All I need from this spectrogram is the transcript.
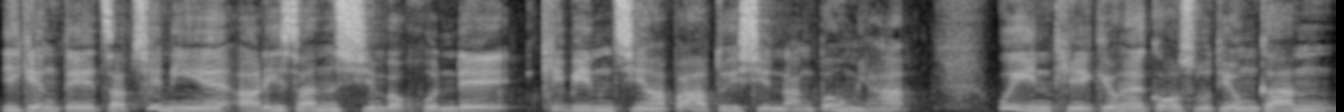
已经第十七年的阿里山新木婚礼，吸引成百对新人报名。为因提供的故事中间，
